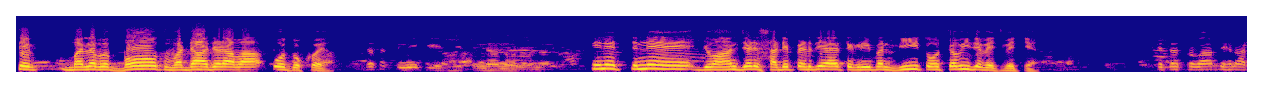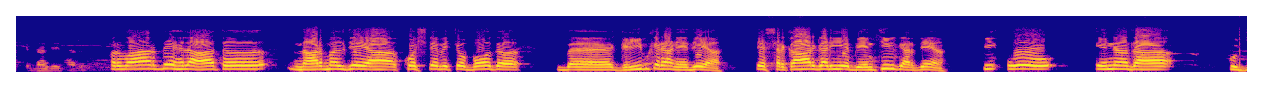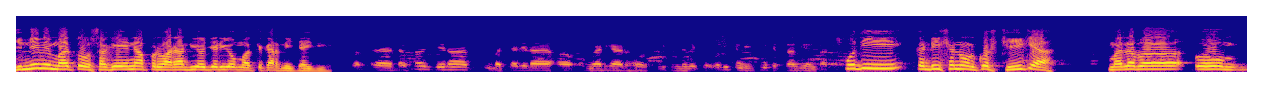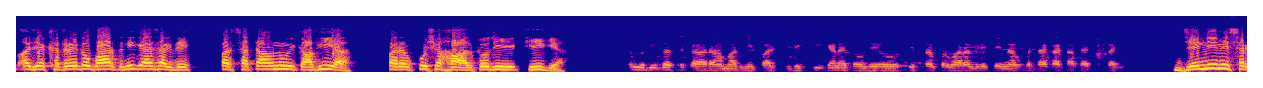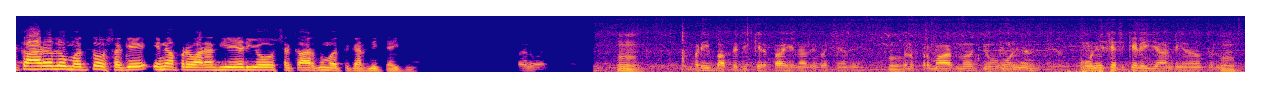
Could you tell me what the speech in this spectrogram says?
ਤੇ ਮਤਲਬ ਬਹੁਤ ਵੱਡਾ ਜਿਹੜਾ ਵਾ ਉਹ ਦੁੱਖ ਹੋਇਆ। ਦੱਸੋ ਕਿੰਨੀ ਕੀ ਏਜ ਸੀ ਤਿੰਨਾਂ ਨੌਜਵਾਨਾਂ ਦੀ? ਇਹਨੇ ਤਿੰਨੇ ਜਵਾਨ ਜਿਹੜੇ ਸਾਡੇ ਪਿੰਡ ਦੇ ਆ ਤਕਰੀਬਨ 20 ਤੋਂ 24 ਦੇ ਵਿੱਚ ਵਿੱਚ ਆ। ਕਿੱਦਾਂ ਪਰਿਵਾਰ ਦੇ ਹਾਲਾਤ ਕਿੱਦਾਂ ਦੇ ਸਰ? ਪਰਿਵਾਰ ਦੇ ਹਾਲਾਤ ਨਾਰਮਲ ਜੇ ਆ ਕੁਛ ਦੇ ਵਿੱਚੋਂ ਬਹੁਤ ਬ- ਗਰੀਬ ਘਰਾਣੇ ਦੇ ਆ ਤੇ ਸਰਕਾਰ ਗੜੀ ਇਹ ਬੇਨਤੀ ਵੀ ਕਰਦੇ ਆ ਕਿ ਉਹ ਇਹਨਾਂ ਦਾ ਕੋਈ ਜਿੰਨੀ ਵੀ ਮਦਦ ਹੋ ਸਕੇ ਇਹਨਾਂ ਪਰਿਵਾਰਾਂ ਦੀ ਉਹ ਜਿਹੜੀ ਉਹ ਮਦਦ ਕਰਨੀ ਚਾਹੀਦੀ ਹੈ। ਡਾਕਟਰ ਸਾਹਿਬ ਜਿਹੜਾ ਬੱਚਾ ਜਿਹੜਾ ਮੈਡੀਕਲ ਹਸਪੀਟਲ ਦੇ ਵਿੱਚ ਉਹਦੀ ਕੰਡੀਸ਼ਨ ਕਿਸ ਤਰ੍ਹਾਂ ਦੀ ਹੁੰਦਾ? ਉਹਦੀ ਕੰਡੀਸ਼ਨ ਹੁਣ ਕੁਛ ਠੀਕ ਆ। ਮਤਲਬ ਉਹ ਅਜੇ ਖਤਰੇ ਤੋਂ ਬਾਹਰ ਤਾਂ ਨਹੀਂ ਕਹਿ ਸਕਦੇ ਪਰ ਸੱਟਾਂ ਉਹਨੂੰ ਵੀ ਕਾਫੀ ਆ ਪਰ ਕੁਛ ਹਾਲਤ ਉਹਦੀ ਠੀਕ ਆ। ਮੌਜੂਦਾ ਸਰਕਾਰ ਆਮ ਆਦਮੀ ਪਾਰਟੀ ਦੇ ਕੀ ਕਹਿਣਾ ਚਾਹੁੰਦੇ ਹੋ? ਜਿਸ ਤਰ੍ਹਾਂ ਪਰਿਵਾਰਾਂ ਦੇ ਵਿੱਚ ਇੰਨਾ ਵੱਡਾ ਘਾਟਾ ਪੈ ਚੁੱਕਾ ਜੀ। ਜਿੰਨੀ ਵੀ ਸਰਕਾਰ ਵੱਲੋਂ ਮਦਦ ਹੋ ਸਕੇ ਇਹਨਾਂ ਪਰਿਵਾਰਾਂ ਦੀ ਜਿਹੜੀ ਉਹ ਸਰਕਾਰ ਨੂੰ ਮਦਦ ਕਰਨੀ ਚਾਹੀਦੀ। ਧੰਨਵਾਦ ਹੂੰ। ਬੜੀ ਬਾਬੇ ਦੀ ਕਿਰਪਾ ਹੈ ਇਹਨਾਂ ਦੇ ਬੱਚਿਆਂ ਦੇ। ਚਲੋ ਪ੍ਰਮਾਤਮਾ ਜੋ ਹੋਣੀ ਹੋਣੀ ਖਿੱਚ ਕੇ ਲਈ ਜਾਣ ਦੀ ਇਹਨਾਂ ਤੋਂ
